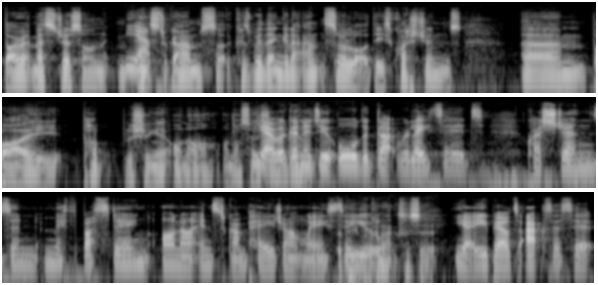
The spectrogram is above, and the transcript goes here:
direct message us on Yeah. Instagram because we're then going to answer a lot of these questions um, by publishing it on our on our social yeah, we're going to do all the gut related questions and myth busting on our Instagram page, aren't we? so So you, can access it. yeah, you'll be able to access it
